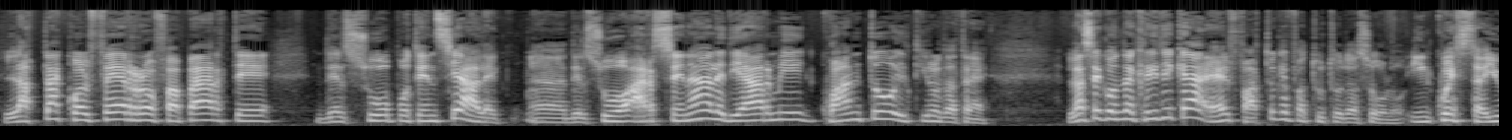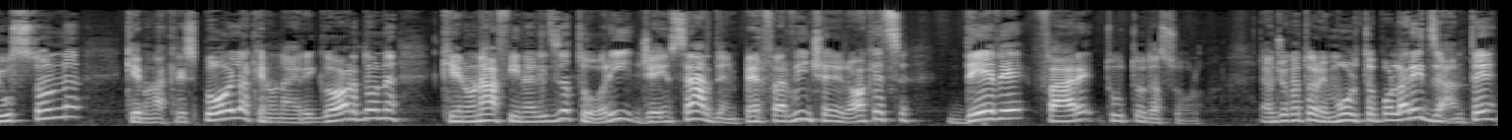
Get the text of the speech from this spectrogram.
l'attacco al ferro fa parte del suo potenziale, eh, del suo arsenale di armi quanto il tiro da tre. La seconda critica è il fatto che fa tutto da solo. In questa Houston, che non ha Chris Paul, che non ha Eric Gordon, che non ha finalizzatori, James Harden per far vincere i Rockets deve fare tutto da solo. È un giocatore molto polarizzante,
